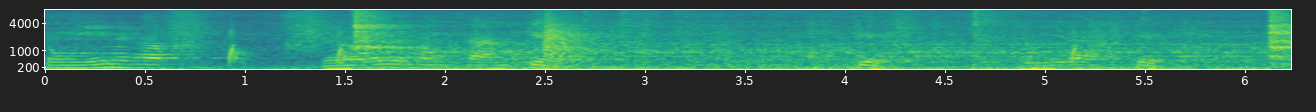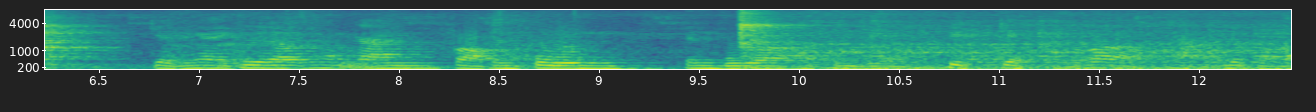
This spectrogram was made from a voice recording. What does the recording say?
ตรงนี้นะครับ เดี๋ยวเราก็จะทำการเก็บ เก็บตรงนี้นะเก็บ เก็บยังไงคือเราทำการกรอกเป็นปูนเป็นบัวครับเป็นบัวปิดเก็บแล้วก็ถาเรียบร้อย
